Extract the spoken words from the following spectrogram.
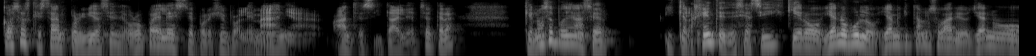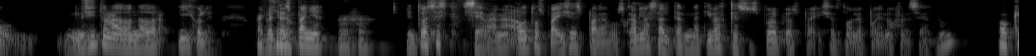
cosas que están prohibidas en Europa del Este, por ejemplo, Alemania, antes Italia, etcétera, que no se podían hacer y que la gente decía, sí, quiero, ya no bulo, ya me quitan los ovarios, ya no necesito una donadora. Híjole, vete a España. Entonces se van a otros países para buscar las alternativas que sus propios países no le pueden ofrecer. ¿no? Ok,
